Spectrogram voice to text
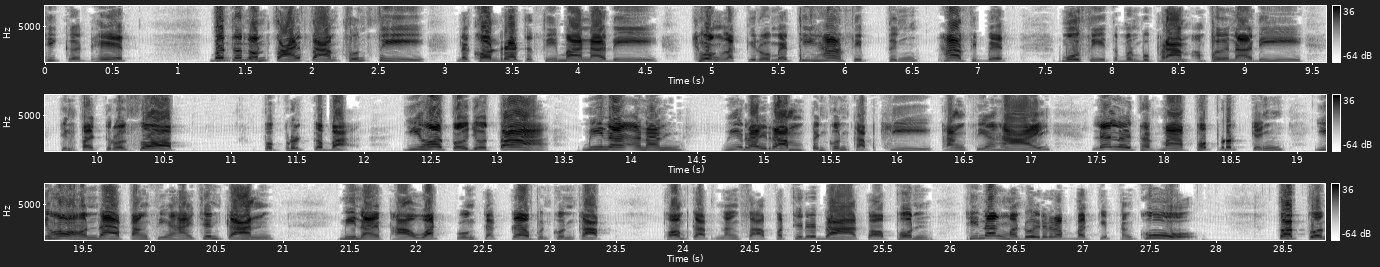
ที่เกิดเหตุ บนถนนสาย 304 นครราชสีมานาดี ช่วงหลักกิโลเมตรที่ 50 ถึง 51 หมู่ 4ตำบลบุพรามอำเภอนาดี จึงไปตรวจสอบพบรถกระบะ ยี่ห้อโตโยต้ามีนายอนันต์ วิไรรำเป็นคนขับขี่พังเสียหาย และเลยถัดมาพบรถเก๋งยี่ห้อฮอนด้าพังเสียหายเช่นกัน มีนายภาวัตวงจักรแก้วเป็นคนขับ พร้อมกับนางสาวพัทรดาต่อพลที่นั่งมาด้วยได้รับบาดเจ็บทั้งคู่สอบสวน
